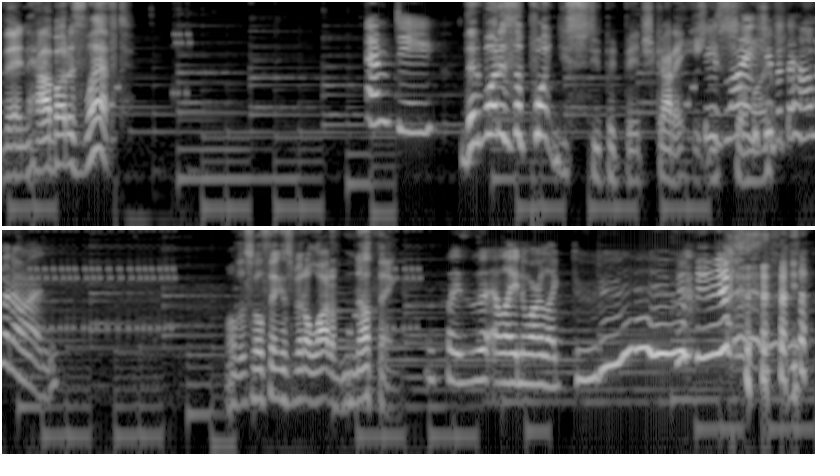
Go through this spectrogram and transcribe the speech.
Then how about his left? Empty. Then what is the point? You stupid bitch. God, I hate you She's so lying. much. She put the helmet on. Well, this whole thing has been a lot of nothing. He plays the LA Noire like. doo-doo-doo-doo.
